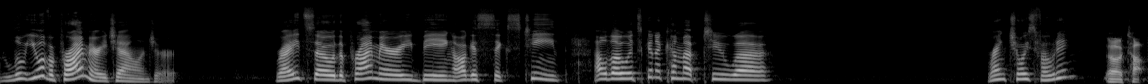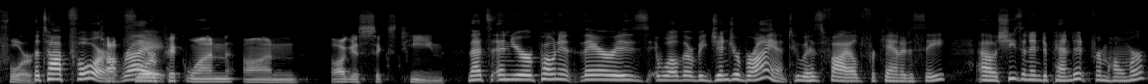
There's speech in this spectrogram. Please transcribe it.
Lou, you have a primary challenger, right? So the primary being August sixteenth. Although it's going to come up to uh, ranked choice voting, Uh, top four. the top four, top right? four. Pick one on August 16. That's and your opponent there is well, there'll be Ginger Bryant who has filed for candidacy. Uh, she's an independent from Homer,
